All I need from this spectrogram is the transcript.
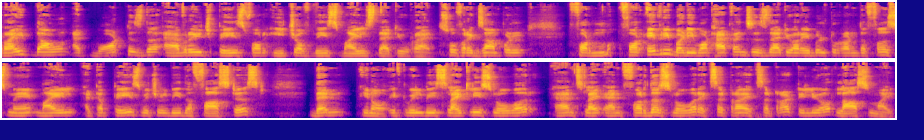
write down at what is the average pace for each of these miles that you ran. So for example for for everybody what happens is that you are able to run the first mile at a pace which will be the fastest. Then you know it will be slightly slower and slight and further slower etc etc till your last mile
